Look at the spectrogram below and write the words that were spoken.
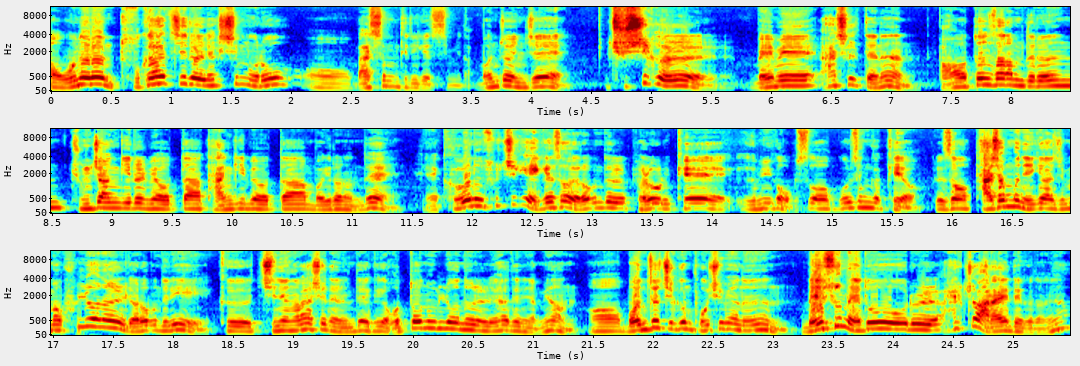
어, 오늘은 두 가지를 핵심으로 어, 말씀드리겠습니다. 먼저 이제 주식을 매매하실 때는 어떤 사람들은 중장기를 배웠다, 단기 배웠다, 뭐 이러는데 예, 그거는 솔직히 얘기해서 여러분들 별로 그렇게 의미가 없다고 생각해요. 그래서 다시 한번 얘기하지만 훈련을 여러분들이 그 진행을 하셔야 되는데 그게 어떤 훈련을 해야 되냐면 어 먼저 지금 보시면은 매수 매도를 할 줄 알아야 되거든요.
